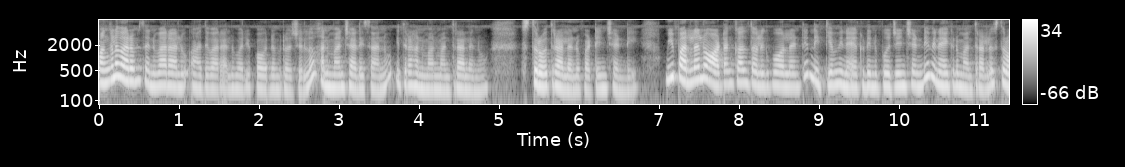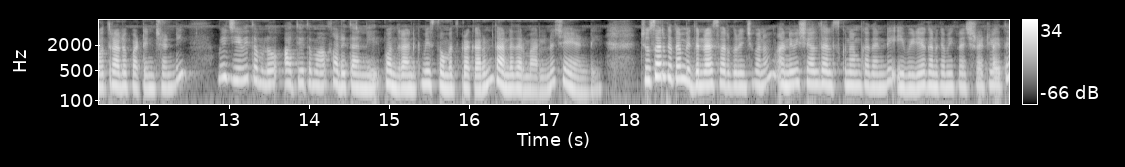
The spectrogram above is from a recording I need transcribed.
మంగళవారం శనివారాలు ఆదివారాలు మరియు పౌర్ణమి రోజుల్లో హనుమాన్ చాలీసాను ఇతర హనుమాన్ మంత్రాలను స్తోత్రాలను పఠించండి. మీ పనులలో ఆటంకాలు తొలగిపోవాలంటే నిత్యం వినాయకుడిని పూజించండి. వినాయకుడి మంత్రాలు స్తోత్రాలు పఠించండి. మీ జీవితంలో అత్యుత్తమ ఫలితాన్ని పొందడానికి మీ స్తోమత ప్రకారం దాన ధర్మాలను చేయండి. చూసారు కదా మిథున రాశి వారి గురించి మనం అన్ని విషయాలు తెలుసుకున్నాం కదండి. ఈ వీడియో కనుక మీకు నచ్చినట్లయితే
